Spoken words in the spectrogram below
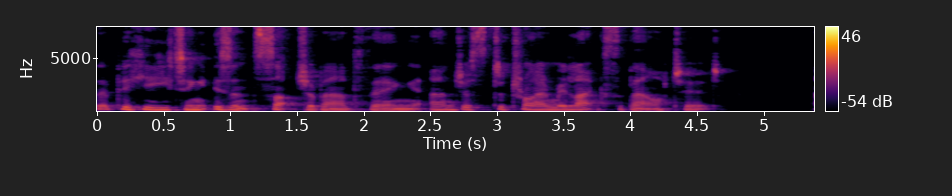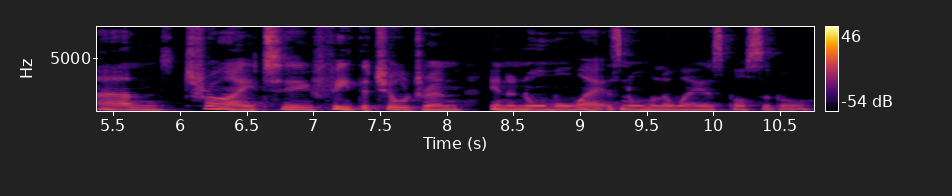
that picky eating isn't such a bad thing and just to try and relax about it and try to feed the children in a normal way, as normal a way as possible.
